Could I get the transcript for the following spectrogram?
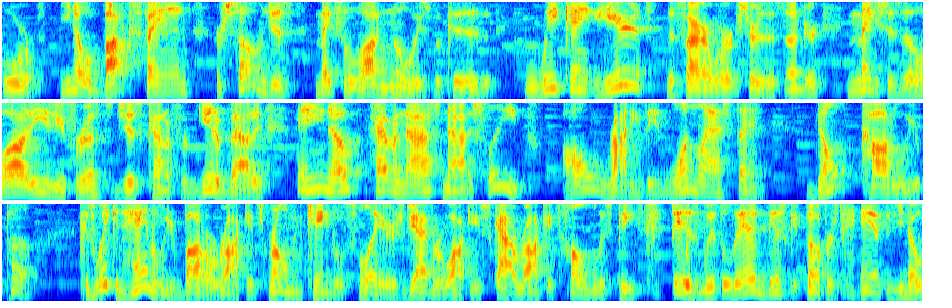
or, you know, a box fan or something just makes a lot of noise because when we can't hear the fireworks or the thunder, makes it a lot easier for us to just kind of forget about it and, you know, have a nice night's sleep. Alrighty then, one last thing. Don't coddle your pup. Cause we can handle your bottle rockets, Roman candles, flares, jabberwockies, skyrockets, homeless Pete's, fizz whistles, and biscuit thumpers, and, you know,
